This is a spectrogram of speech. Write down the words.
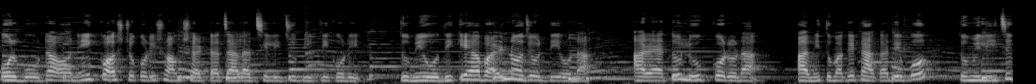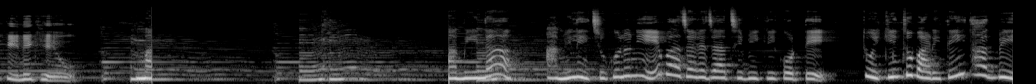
ওর বউটা অনেক কষ্ট করে সংসারটা চালাচ্ছে লিচু বিক্রি করে। তুমি ওদিকে আবার নজর দিও না। আর এত লুপ করো না। আমি তোমাকে টাকা দেব, তুমি লিচু কিনে খেও। আমি নিয়ে বাজারে যাচ্ছি বিক্রি করতে। তুই কিন্তু বাড়িতেই থাকবি,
